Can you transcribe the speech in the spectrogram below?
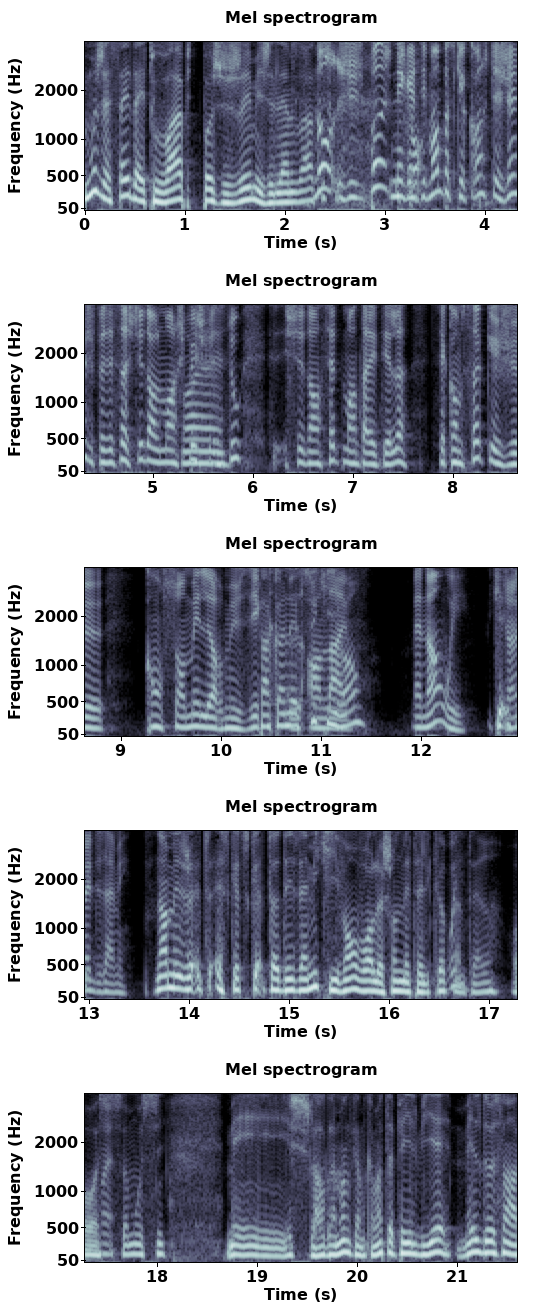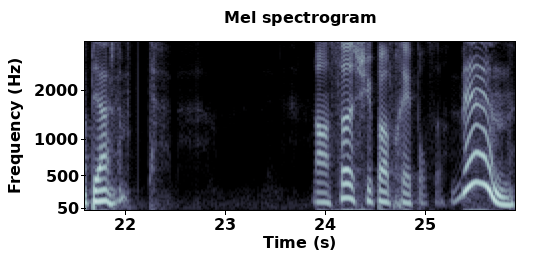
Moi, j'essaie d'être ouvert puis de pas juger, mais j'ai de la misère. Non, je juge pas je- je négativement parce que quand j'étais jeune, je faisais ça. J'étais dans le manche pit, je Ouais. faisais tout. J'étais dans cette mentalité-là. C'est comme ça que je consommais leur musique. T'en connais-tu qui live. vont? Maintenant, oui. J'en je- ai des amis. Non, mais est-ce que tu as des amis qui vont voir le show de Metallica, Oui. Pantera? Ouais, c'est Ouais. ça, moi aussi. Mais je leur demande comme, comment tu as payé le billet? 1200$. piastres. Comme, Non, ça, je suis pas prêt pour ça. Man!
